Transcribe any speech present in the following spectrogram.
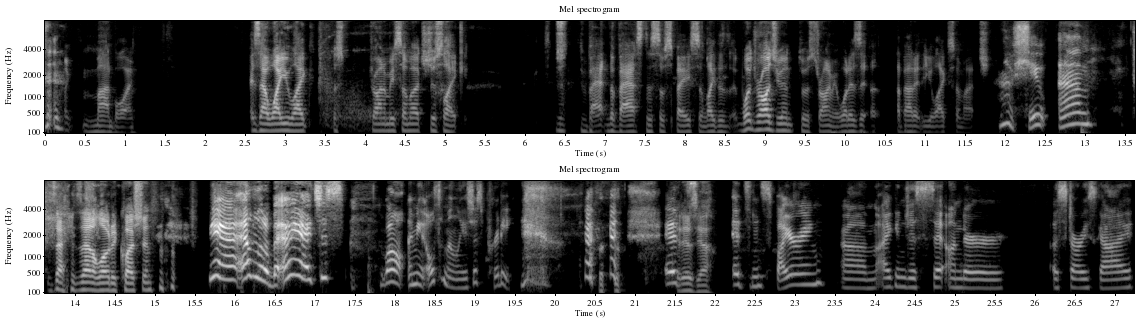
that. like mind blowing. Is that why you like astronomy so much? Just like just va- the vastness of space and like the, what draws you into astronomy? What is it uh, about it that you like so much? oh shoot. Um. Is that is that a loaded question? Yeah, a little bit. I mean, it's just. Well, I mean, ultimately, it's just pretty. it it's, yeah. it's inspiring. Um, I can just sit under a starry sky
